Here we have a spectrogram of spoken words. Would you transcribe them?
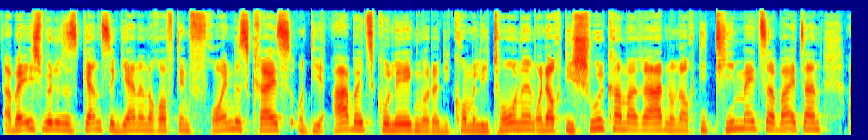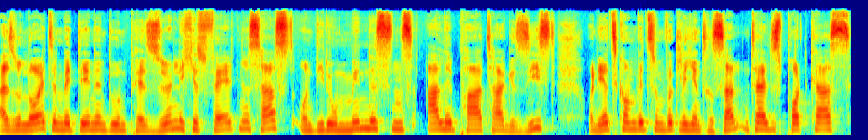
aber ich würde das Ganze gerne noch auf den Freundeskreis und die Arbeitskollegen oder die Kommilitonen und auch die Schulkameraden und auch die Teammates erweitern, also Leute, mit denen du ein persönliches Verhältnis hast und die du mindestens alle paar Tage siehst. Und jetzt kommen wir zum wirklich interessanten Teil des Podcasts.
